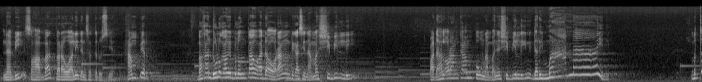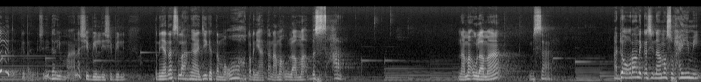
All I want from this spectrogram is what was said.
Nabi, sahabat, para wali dan seterusnya. Hampir. Bahkan dulu kami belum tahu ada orang dikasih nama Shibili. Padahal orang kampung namanya Shibili ini dari mana ini? Betul itu kita sini dari mana Shibili Shibili? Ternyata setelah ngaji ketemu, oh ternyata nama ulama besar. Nama ulama besar. Ada orang dikasih nama Suhaimi.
